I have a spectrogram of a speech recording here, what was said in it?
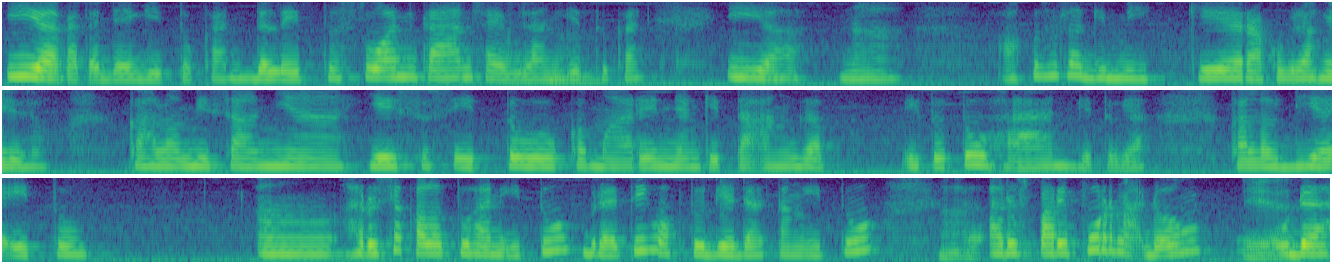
iya kata dia gitu kan the latest one kan saya bilang Hmm. gitu kan iya nah aku tuh lagi mikir aku bilang gitu kalau misalnya Yesus itu kemarin yang kita anggap itu Tuhan gitu ya kalau dia itu eh, harusnya kalau Tuhan itu berarti waktu dia datang itu Hmm. harus paripurna dong Iya. udah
